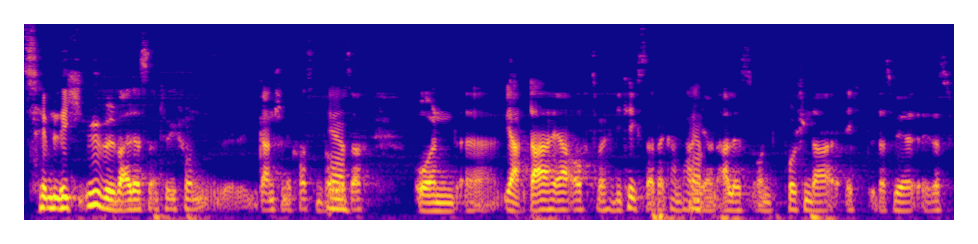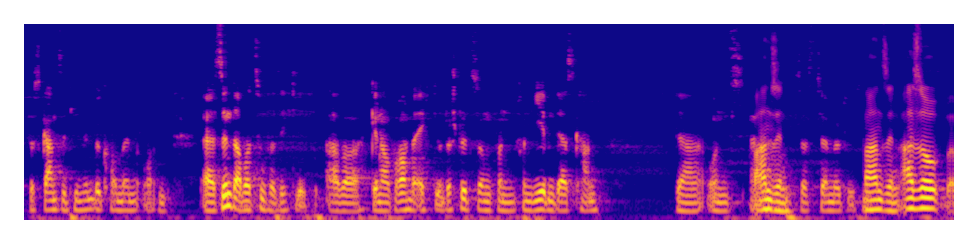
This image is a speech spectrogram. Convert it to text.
ziemlich übel, weil das natürlich schon äh, ganz schöne Kosten Ja. Und äh, ja, daher auch zum Beispiel die Kickstarter-Kampagne Ja. und alles und pushen da echt, dass wir das fürs ganze Team hinbekommen und äh, sind aber zuversichtlich. Aber genau, brauchen wir echt die Unterstützung von, von jedem, der es kann, der uns äh, Wahnsinn. das zu ermöglichen. Wahnsinn. Also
